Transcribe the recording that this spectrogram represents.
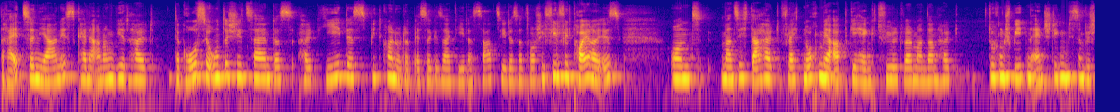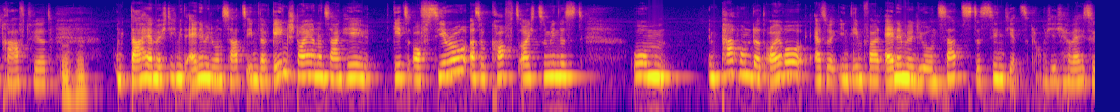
13 Jahren ist, keine Ahnung, wird halt der große Unterschied sein, dass halt jedes Bitcoin oder besser gesagt jeder Satz, jeder Satoshi viel, viel teurer ist und man sich da halt vielleicht noch mehr abgehängt fühlt, weil man dann halt durch einen späten Einstieg ein bisschen bestraft wird. Mhm. Und daher möchte ich mit einer Million Satz eben dagegen steuern und sagen, hey, geht's off Zero, also kauft euch zumindest um ein paar hundert Euro, also in dem Fall eine Million Satz, das sind jetzt, glaube ich, ich weiß,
